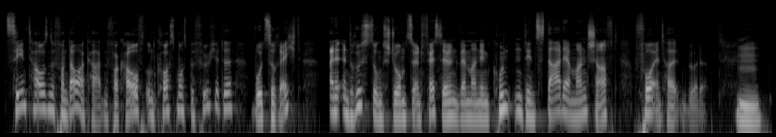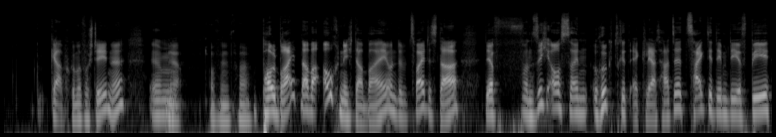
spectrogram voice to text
Zehntausende von Dauerkarten verkauft und Cosmos befürchtete, wohl zu Recht, einen Entrüstungssturm zu entfesseln, wenn man den Kunden den Star der Mannschaft vorenthalten würde. Mhm. Ja, können wir verstehen, ne? Ähm, ja auf jeden Fall. Paul Breitner war auch nicht dabei und der zweite Star, der von sich aus seinen Rücktritt erklärt hatte, zeigte dem DFB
